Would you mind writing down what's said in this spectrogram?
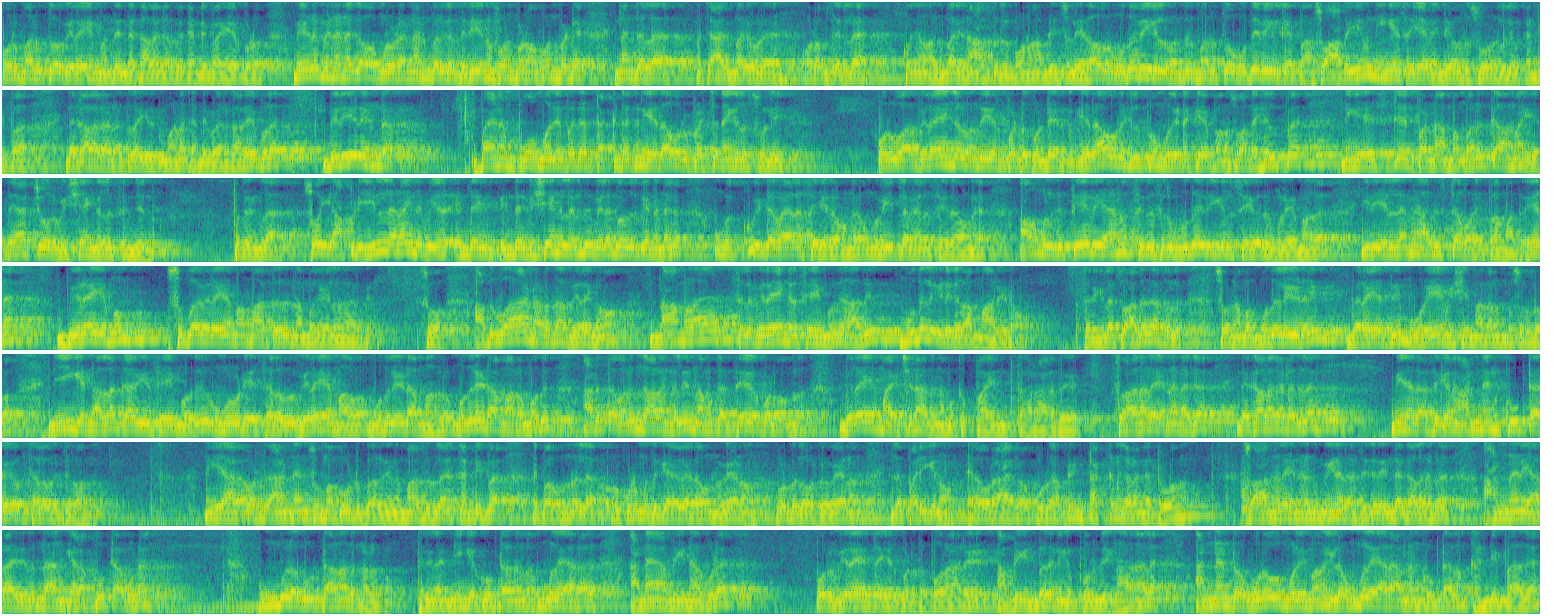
ஒரு மருத்துவ விரயம் வந்து இந்த காலகட்டத்தில் கண்டிப்பாக ஏற்படும். மேலும் என்னென்னாக்கா உங்களோட நண்பர்கள் திடீர்னு ஃபோன் பண்ணுவோம் ஃபோன் பண்ணிட்டு என்னன்னு தெரில மச்சான் அது மாதிரி ஒரு உடம்பு சரியில்லை கொஞ்சம் அது மாதிரி நான் ஹாஸ்பிட்டல் போனோம் அப்படின்னு சொல்லி ஏதாவது ஒரு உதவிகள் வந்து மருத்துவ உதவிகள் கேட்பாங்க. ஸோ அதையும் நீங்கள் செய்ய வேண்டிய ஒரு சூழல்கள் கண்டிப்பாக இந்த காலகட்டத்தில் இருக்குமானா கண்டிப்பாக இருக்கும். அதே போல் திடீர் என்ற பயணம் போகும்போதே பார்த்தீங்கன்னா டக்கு டக்குன்னு ஏதாவது ஒரு பிரச்சனைகள் சொல்லி ஒரு விரயங்கள் வந்து ஏற்பட்டு கொண்டே இருக்கும். ஏதாவது ஒரு ஹெல்ப் உங்ககிட்ட கேட்பாங்க. ஸோ அந்த ஹெல்ப்பை நீங்கள் எஸ்டேட் பண்ணாமல் மறுக்காமல் எதையாச்சும் ஒரு விஷயங்கள் செஞ்சிடணும். புரியுதுங்களா? ஸோ அப்படி இல்லைன்னா இந்த வி- இந்த இந்த விஷயங்கள்லேருந்து விளங்குவதற்கு என்னென்னா உங்கள் வீட்டை வேலை செய்கிறவங்க உங்கள் வீட்டில் வேலை செய்கிறவங்க அவங்களுக்கு தேவையான சிறு சிறு உதவிகள் செய்வது மூலியமாக இது எல்லாமே அதிர்ஷ்ட வாய்ப்பாக மாற்றுது ஏன்னா விரயமும் சுப விரயமாக மாற்றுறது நம்ம கையில் தான் இருக்குது ஸோ அதுவாக நடந்தால் விரயம். நாமளாக சில விரயங்கள் செய்யும்போது அது முதலீடுகளாக மாறிடும். சரிங்களா? ஸோ அதுதான் சொல்லு. ஸோ நம்ம முதலீடையும் விரயத்தையும் ஒரே விஷயமா தான் நம்ம சொல்கிறோம் நீங்கள் நல்ல காரியம் செய்யும்போது உங்களுடைய செலவு விரயமாக முதலீடாக மாறும். முதலீடாக மாறும்போது அடுத்த வருங்காலங்களில் நமக்கு அது தேவைப்படும். விரயமாயிடுச்சுன்னா அது நமக்கு பயன் தராது. ஸோ அதனால் என்னென்னாக்கா இந்த காலகட்டத்தில் மீன ராசிக்காரன் அண்ணன் கூப்பிட்டாவே ஒரு செலவு வச்சுருவாங்க. நீங்கள் யாராவது ஒருத்தர் அண்ணன் சும்மா கூப்பிட்டு பாருங்கள் இந்த மாதத்தில் கண்டிப்பாக இப்போ ஒன்றும் இல்லை ஒரு குடும்பத்துக்காக ஏதாவது ஒன்று வேணும் குடும்பத்தில் ஒருத்தர் வேணும் இல்லை படிக்கணும் ஏதாவது ஒரு ஆயிரம் ரூபா கொடு அப்படின்னு டக்குன்னு கடன் கட்டுருவாங்க ஸோ அதனால் எனக்கு மீன ராசிக்கர் இந்த காலகட்டத்தில் அண்ணன் யாராவது இருந்தாங்க யாராவது கூப்பிட்டா கூட உங்களை கூப்பிட்டாலும் அது நடக்கும். தெரியல? நீங்கள் கூப்பிட்டாதான் இல்லை உங்களை யாராவது அண்ணன் அப்படின்னா கூட ஒரு விரயத்தை ஏற்படுத்த போகிறாரு அப்படின்பதை நீங்கள் புரிஞ்சுக்கலாம். அதனால் அண்ணன்ற உறவு மூலியமாக இல்லை உங்களை யாரும் அண்ணன் கூப்பிட்டாலும் கண்டிப்பாக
